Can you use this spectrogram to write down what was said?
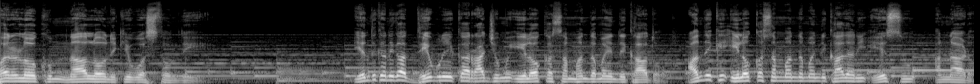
పరలోకం నాలోనికి వస్తుంది. ఎందుకనగా దేవుని యొక్క రాజ్యము ఈ లోక సంబంధమైంది కాదు అందుకే ఈ లోక సంబంధమైంది కాదని యేసు అన్నాడు.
